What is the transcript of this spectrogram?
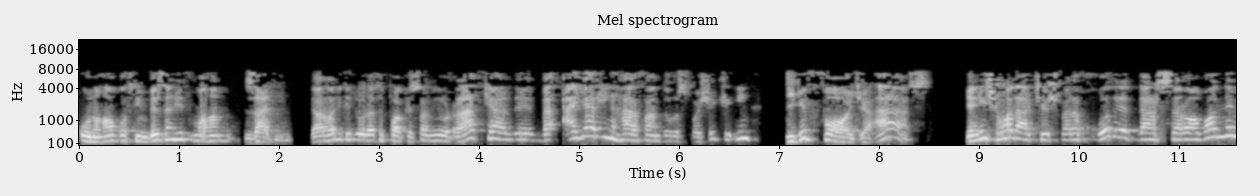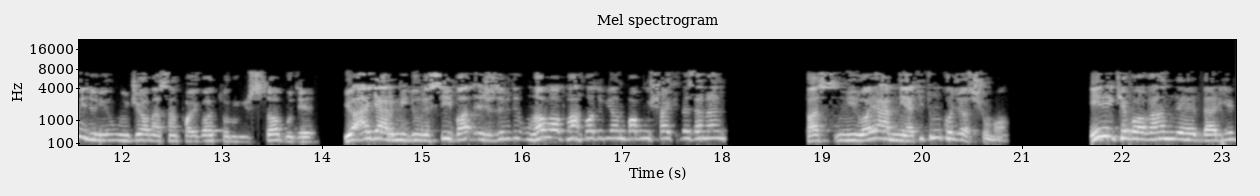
اونها گفتیم بزنید ما هم زدیم. در حالی که دولت پاکستان اینو رد کرده و اگر این حرف هم درست باشه که این دیگه فاجعه است. یعنی شما در کشور خودت در سراوان نمی‌دونی اونجا مثلا پایگاه تروریستا بوده. یا اگر می‌دونستی باید اجازه بدید اونها با پهپاد بیان با موشک بزنن. پس نیروهای امنیتیتون کجاست شما؟ اینه که واقعا در یک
